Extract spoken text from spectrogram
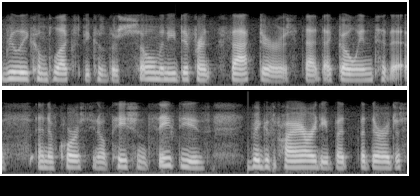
really complex because there's so many different factors that, that go into this. And of course, you know, patient safety is the biggest priority, but, but there are just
